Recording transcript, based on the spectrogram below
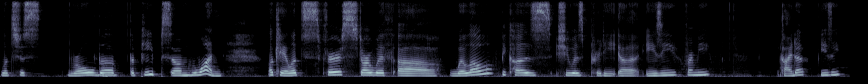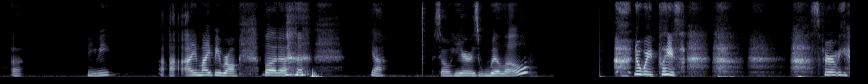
let's just roll the the peeps. Um, who won? Okay, let's first start with uh, Willow because she was pretty uh, easy for me. Kinda easy. Uh, maybe. I, I, might be wrong, but uh, yeah. So here is Willow. No, wait, please. Spare me.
